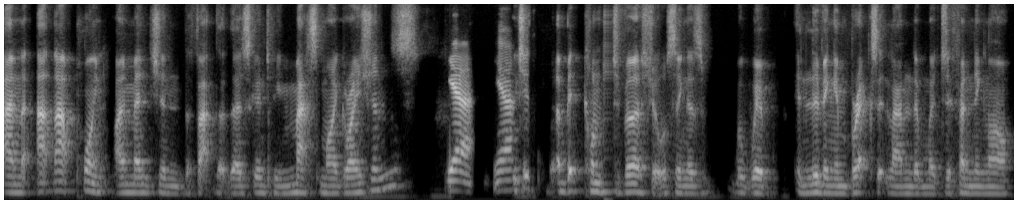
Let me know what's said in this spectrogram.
And at that point, I mentioned the fact that there's going to be mass migrations. Yeah, yeah. Which is a bit controversial, seeing as we're in living in Brexit land and we're defending our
